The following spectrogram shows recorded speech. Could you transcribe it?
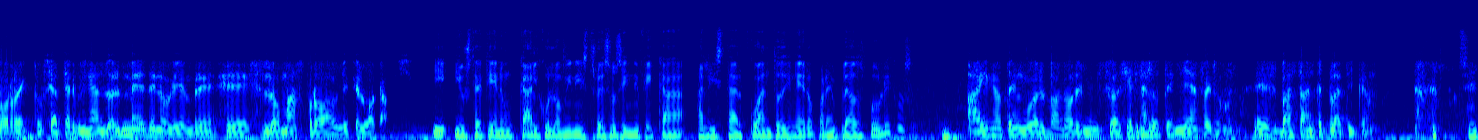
Correcto. O sea, terminando el mes de noviembre es lo más probable que lo hagamos. ¿Y, usted tiene un cálculo, ministro? ¿Eso significa alistar cuánto dinero para empleados públicos? Ay, no tengo el valor, el ministro de Hacienda lo tenía, pero es bastante plática. Sí.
